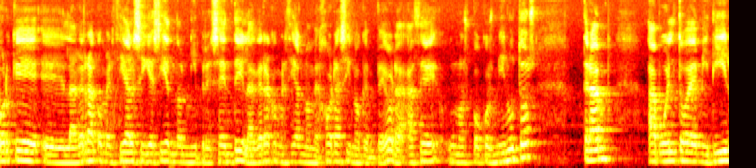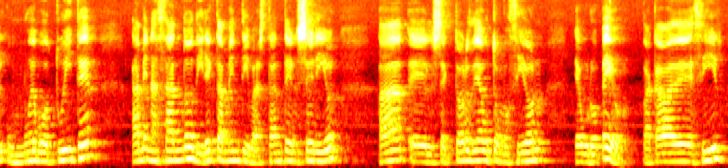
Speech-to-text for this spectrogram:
porque eh, la guerra comercial sigue siendo omnipresente y la guerra comercial no mejora, sino que empeora. Hace unos pocos minutos, Trump ha vuelto a emitir un nuevo Twitter amenazando directamente y bastante en serio a el sector de automoción europeo. Acaba de decir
